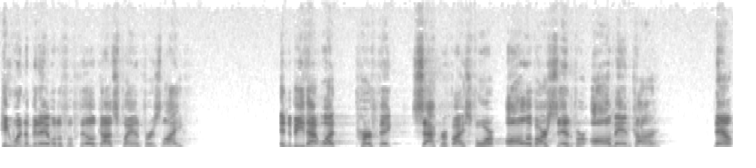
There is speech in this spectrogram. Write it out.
he wouldn't have been able to fulfill God's plan for his life. And to be that what? Perfect sacrifice for all of our sin, for all mankind. Now,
